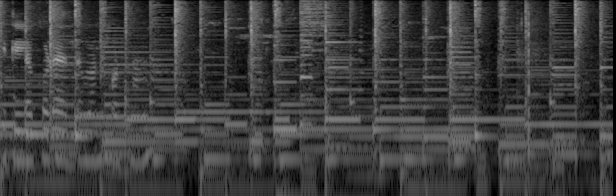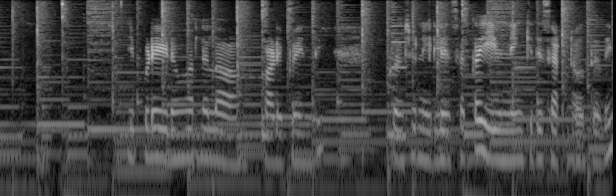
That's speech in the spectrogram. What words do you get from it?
వీటిలో కూడా వేద్దాం అనుకుంటున్నాను. ఇప్పుడు వేయడం వల్ల ఇలా పడిపోయింది. కొంచెం నీళ్ళు వేసాక ఈవినింగ్కి ఇది సెట్ అవుతుంది.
